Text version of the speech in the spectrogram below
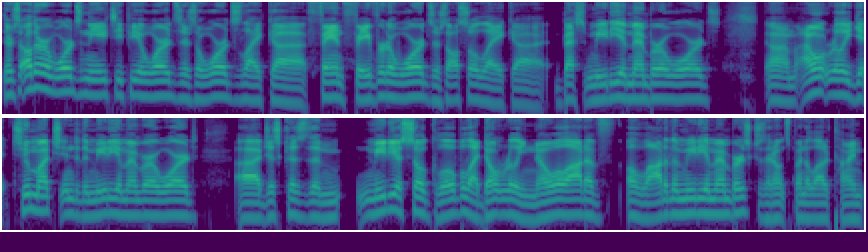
There's other awards in the ATP awards. There's awards like uh, fan favorite awards. There's also like uh, best media member awards. Um, I won't really get too much into the media member award uh, just because the media is so global. I don't really know a lot of a lot of the media members because I don't spend a lot of time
